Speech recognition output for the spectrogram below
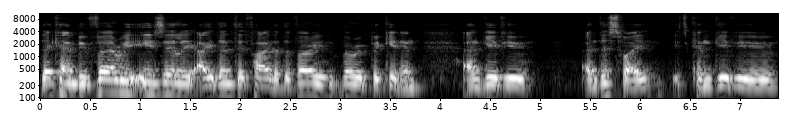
they can be very easily identified at the very very beginning and give you and this way it can give you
